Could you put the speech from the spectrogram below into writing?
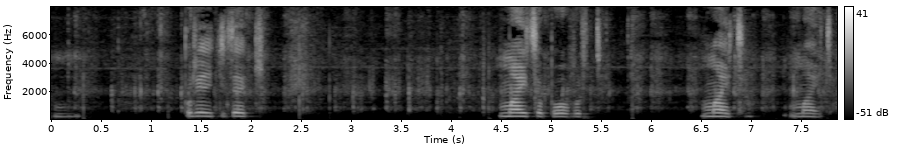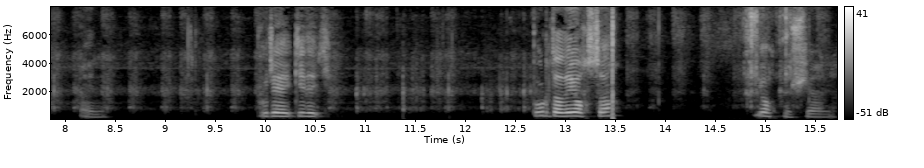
Hmm. Buraya gidelim. Mayta Poverty. Mayta. Mayta. Aynen. Buraya gidelim. Burada da yoksa yokmuş yani.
